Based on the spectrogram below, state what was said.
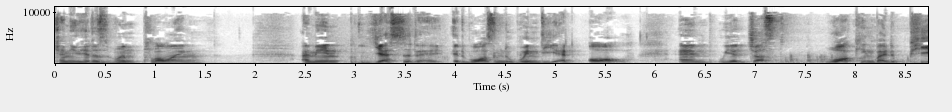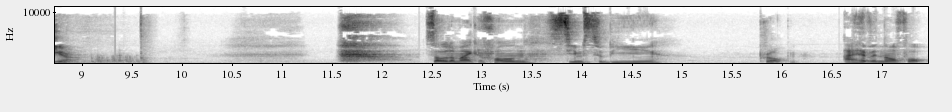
Can you hear this wind blowing? I mean, yesterday it wasn't windy at all and we are just walking by the pier So the microphone seems to be broken. I have it now for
